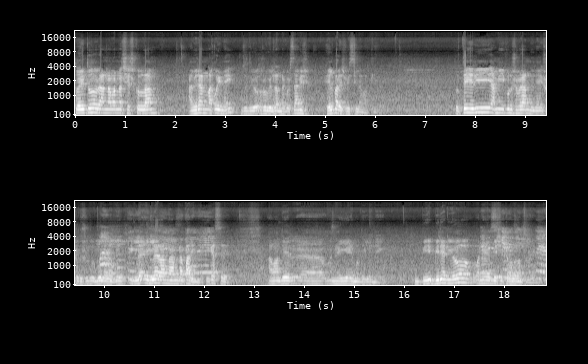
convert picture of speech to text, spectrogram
তো এই তো রান্না বান্না শেষ করলাম। আমি রান্না করি নাই যদিও রুবেল রান্না করছে আমি হেল্পার এসেছিলাম আর কি। তো তেহেরি আমি কোনো সময় রান্ধি নাই শুধু শুধু বলে নেই। এগুলা এগুলা রান্না আমরা পারি না ঠিক আছে? আমাদের মানে ইয়ের মধ্যে এগুলো নেই। বিরিয়ানিও মানে বেশি একটা ভালো রান্না লাগে।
